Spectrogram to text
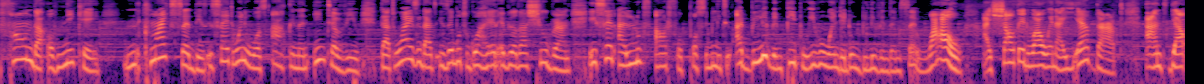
founder of Nike, Knight said this. He said when he was asked in an interview that why is it that he's able to go ahead every other shoe brand, he said, I look out for possibility. I believe in people even when they don't believe in themselves. Wow! I shouted wow when I heard that. And they are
